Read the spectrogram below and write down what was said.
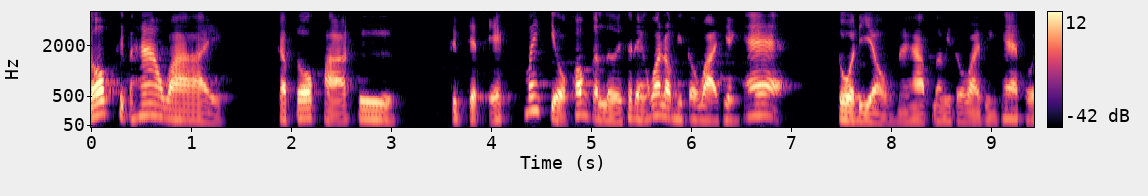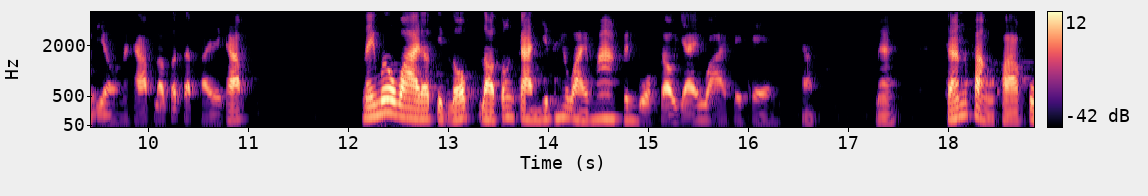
ลบสิบห้า y กับตัวขวาคือ 17x ไม่เกี่ยวข้องกันเลย แสดงว่าเรามีตัว y เพียงแค่ ตัวเดียวนะครับ เรามีตัว y เพียงแค่ตัวเดียวนะครับ เราก็จัดไปเลยครับ ในเมื่อ y เราติดลบ เราต้องการยึดให้ y มากเป็นบวกเราย้าย y ไปแทนครับนะฉะนั้นฝั่งขวาครู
